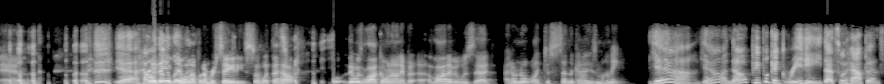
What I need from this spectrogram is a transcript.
And yeah, how are they living up in a Mercedes? So what the hell? there was a lot going on there, but a lot of it was that I don't know, like just send the guy his money. Yeah, yeah. No, people get greedy. That's what happens.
